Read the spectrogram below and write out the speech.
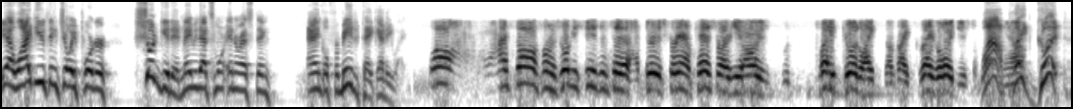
Yeah, why do you think Joey Porter should get in? Maybe that's a more interesting angle for me to take anyway. Well, I saw from his rookie season to through his career in Pittsburgh, he always played good like like Greg Lloyd used to play. Wow, you know? played good.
